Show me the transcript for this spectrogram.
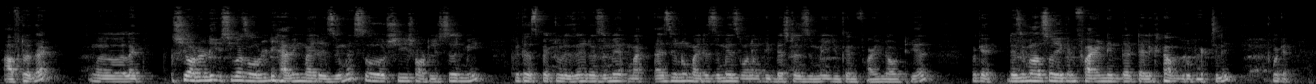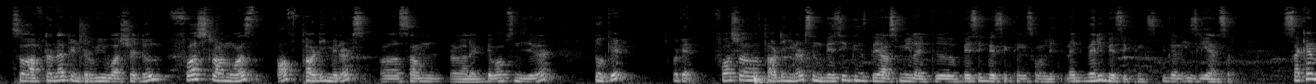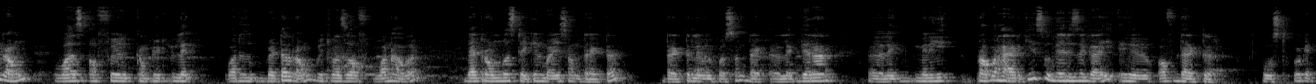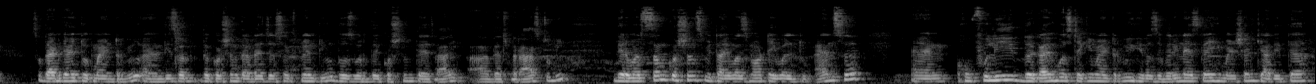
After that uh, like she already she was already having my resume so she shortlisted me with respect to resume. Resume my, as you know my resume is one of the best resume you can find out here. Okay resume also you can find in the telegram group actually. Okay so after that interview was scheduled first round was of 30 minutes uh, some like devops engineer took it okay first round was 30 minutes and basic things they asked me like uh, basic basic things only like very basic things you can easily answer. Second round was of a completely like what is better round which was of one hour. That round was taken by some director director level person uh, like there are uh, like many proper hierarchy so there is a guy uh, of director post okay. So that guy took my interview and these were the questions that i just explained to you. Those were the questions that i uh, that were asked to me. There were some questions which i was not able to answer and hopefully the guy who was taking my interview he was a very nice guy. He mentioned Ki Aditya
